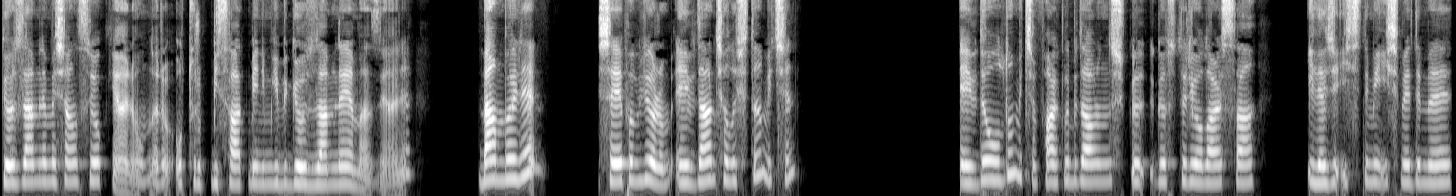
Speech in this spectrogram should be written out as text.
Gözlemleme şansı yok yani. Onları oturup bir saat benim gibi gözlemleyemez yani. Ben böyle şey yapabiliyorum. Evden çalıştığım için evde olduğum için farklı bir davranış gö- gösteriyorlarsa ilacı içti mi içmedi mi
